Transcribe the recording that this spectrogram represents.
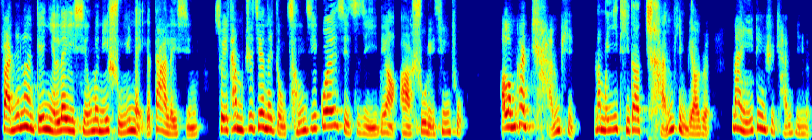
反着呢给你类型，问你属于哪个大类型，所以他们之间的这种层级关系自己一定要啊梳理清楚。好了，我们看产品，那么一提到产品标准，那一定是产品的，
